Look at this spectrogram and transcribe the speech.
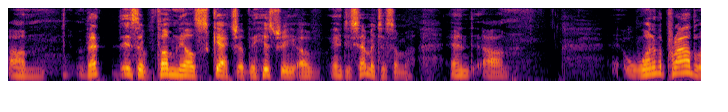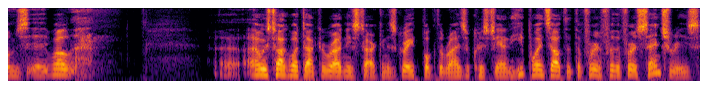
Um, that is a thumbnail sketch of the history of anti Semitism. And um, one of the problems, uh, well, uh, I always talk about Dr. Rodney Stark in his great book, The Rise of Christianity. He points out that the first, for the first centuries,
